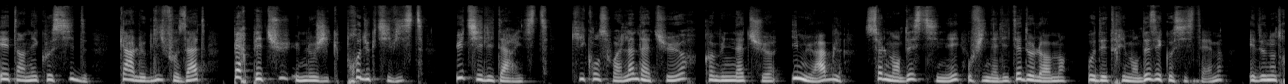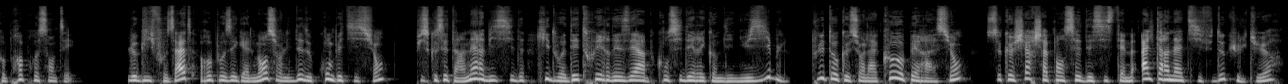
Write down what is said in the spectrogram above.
est un écocide, car le glyphosate perpétue une logique productiviste, utilitariste, qui conçoit la nature comme une nature immuable, seulement destinée aux finalités de l'homme, au détriment des écosystèmes et de notre propre santé. Le glyphosate repose également sur l'idée de compétition, puisque c'est un herbicide qui doit détruire des herbes considérées comme des nuisibles, plutôt que sur la coopération, ce que cherchent à penser des systèmes alternatifs de culture,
